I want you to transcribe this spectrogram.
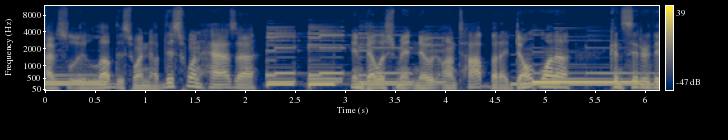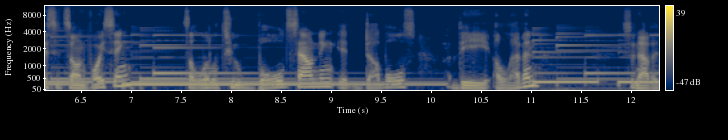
Absolutely love this one. Now, this one has a embellishment note on top, but I don't want to consider this its own voicing. It's a little too bold sounding. It doubles the 11. So now the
